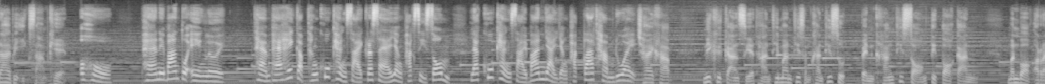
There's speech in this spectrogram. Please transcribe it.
ได้ไปอีก 3 เขต โอ้โห แพ้ในบ้านตัวเองเลย แถมแพ้ให้กับทั้งคู่แข่งสายกระแสอย่างพักสีส้ม และคู่แข่งสายบ้านใหญ่อย่างพักกล้าทำด้วย ใช่ครับ นี่คือการเสียฐานที่มั่นที่สำคัญที่สุด เป็นครั้งที่ 2 ติดต่อกัน มันบอกอะไร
